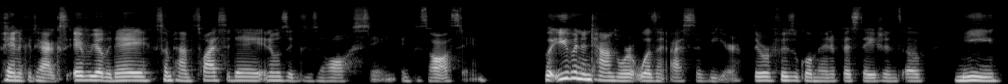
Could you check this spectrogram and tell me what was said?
panic attacks every other day, sometimes twice a day, and it was exhausting, exhausting. But even in times where it wasn't as severe, there were physical manifestations of me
